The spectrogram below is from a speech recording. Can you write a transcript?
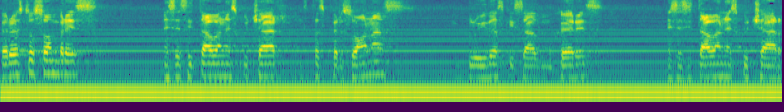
Pero estos hombres necesitaban escuchar, estas personas, incluidas quizás mujeres, necesitaban escuchar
